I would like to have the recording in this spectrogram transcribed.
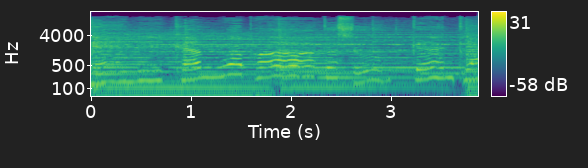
ค่มีคำว่าพอก็สุขเกินใคร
